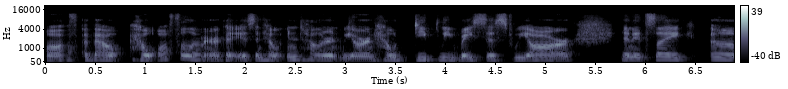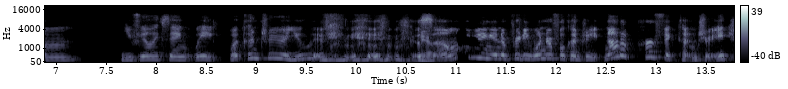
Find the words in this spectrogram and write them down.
off about how awful America is and how intolerant we are and how deeply racist we are. And it's like, um, you feel like saying, wait, what country are you living in? Because yeah. I'm living in a pretty wonderful country, not a perfect country.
